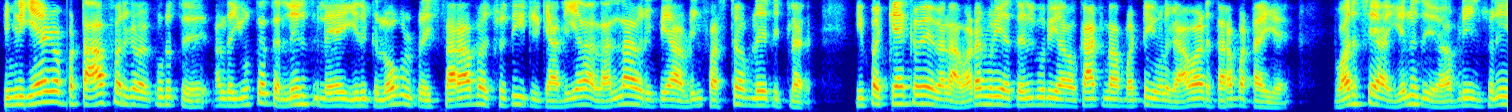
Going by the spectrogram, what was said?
இப்படி ஏகப்பட்ட ஆஃபர்களை கொடுத்து அந்த யுத்தத்தை நிறுத்தலே, இதுக்கு நோபல் பிரைஸ் தராமல் சுற்றிக்கிட்டு இருக்கியா? நீயெல்லாம் நல்லா இருப்பியா? அப்படின்னு ஃபர்ஸ்ட் ஆஃப்லேயே திட்டினார் இப்போ கேட்கவே வேணாம். வடகொரியா, தென்கொரியாவ காட்டினா மட்டும் இவனுக்கு அவார்டு தரப்பட்டாங்க வரிசையா எழுது அப்படின்னு சொல்லி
